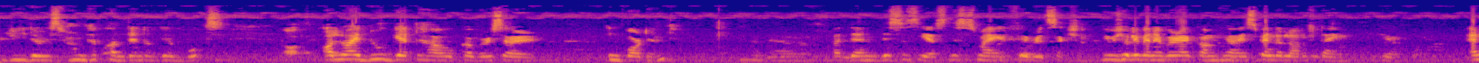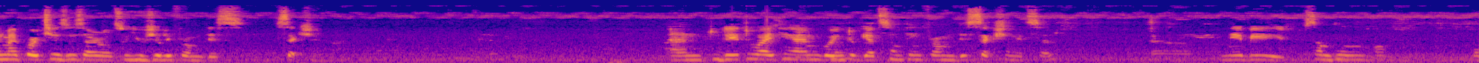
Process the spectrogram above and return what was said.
readers from the content of their books. Although I do get how covers are important. But then this is, yes, this is my favorite section. Usually, whenever I come here, I spend a lot of time here. And my purchases are also usually from this section. And today, too, I think I'm going to get something from this section itself. Uh, maybe something of, uh,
